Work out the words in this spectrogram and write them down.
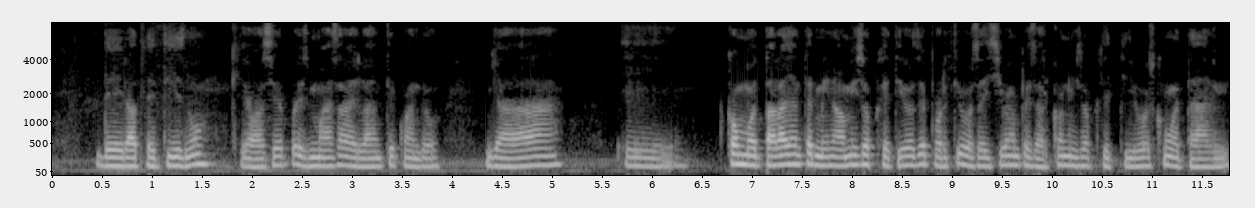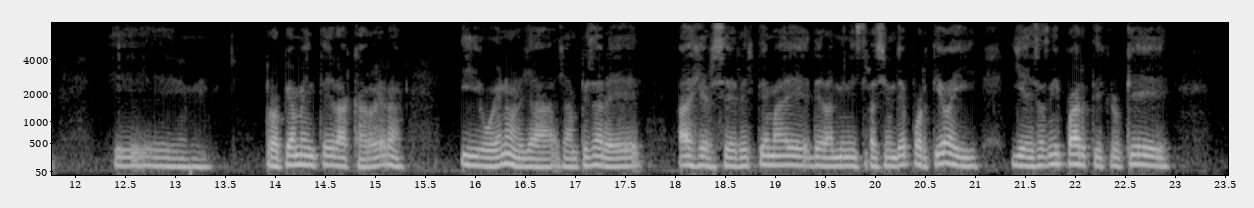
del atletismo, que va a ser pues más adelante cuando ya eh, como tal hayan terminado mis objetivos deportivos, ahí sí voy a empezar con mis objetivos como tal propiamente de la carrera. Y bueno ya, ya empezaré a ejercer el tema de, la administración deportiva y, y, esa es mi parte. Creo que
